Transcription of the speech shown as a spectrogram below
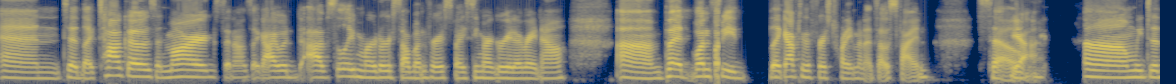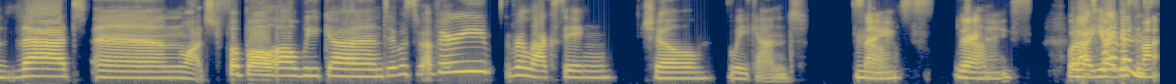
and did like tacos and margs. And I was like, I would absolutely murder someone for a spicy margarita right now. Um, but once we like after the first 20 minutes, I was fine. So Yeah. um, we did that and watched football all weekend. It was a very relaxing, chill weekend. So, Nice. Very yeah. nice. What That's about you? I guess it's-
